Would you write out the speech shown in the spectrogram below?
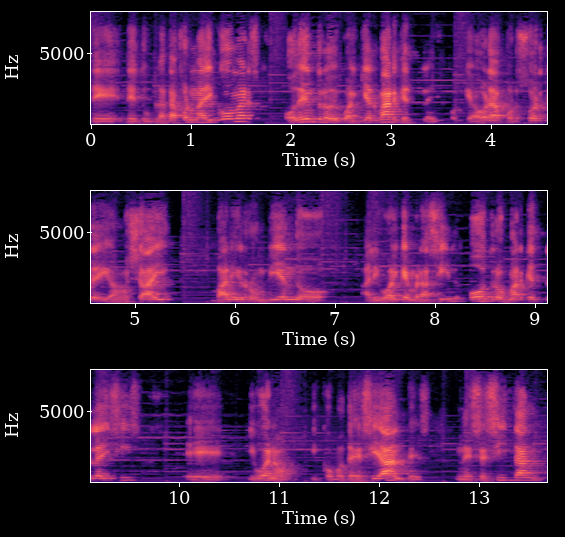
de, tu plataforma de e-commerce o dentro de cualquier marketplace, porque ahora, por suerte, digamos, ya hay, van irrumpiendo, al igual que en Brasil, otros marketplaces. Eh, y bueno, y como te decía antes, necesitan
